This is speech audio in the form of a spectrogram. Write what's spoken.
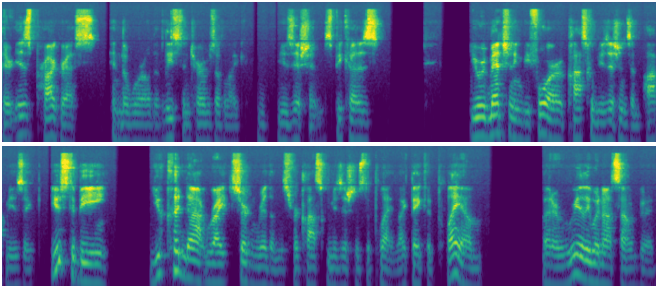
there is progress in the world, at least in terms of like musicians, because you were mentioning before classical musicians and pop music used to be you could not write certain rhythms for classical musicians to play. Like they could play them, but it really would not sound good.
